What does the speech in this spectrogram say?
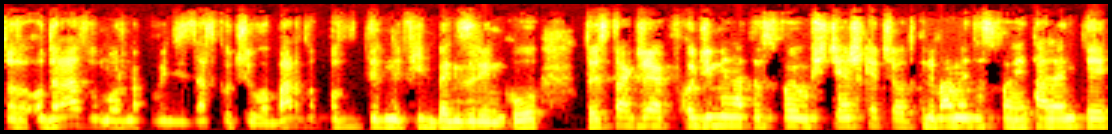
to od razu można powiedzieć zaskoczyło, bardzo pozytywny feedback z rynku. To jest tak, że jak wchodzimy na tę swoją ścieżkę, czy odkrywamy te swoje talenty,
